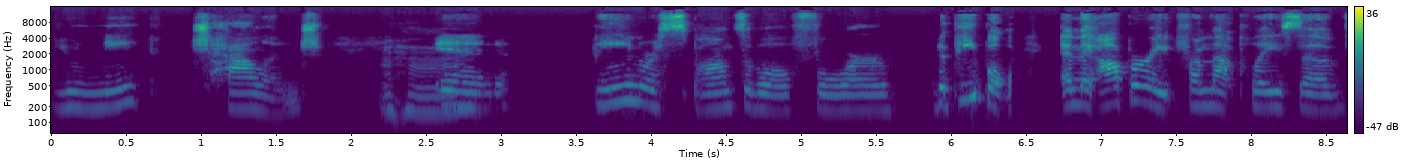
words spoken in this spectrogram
unique challenge mm-hmm. in being responsible for the people and they operate from that place of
